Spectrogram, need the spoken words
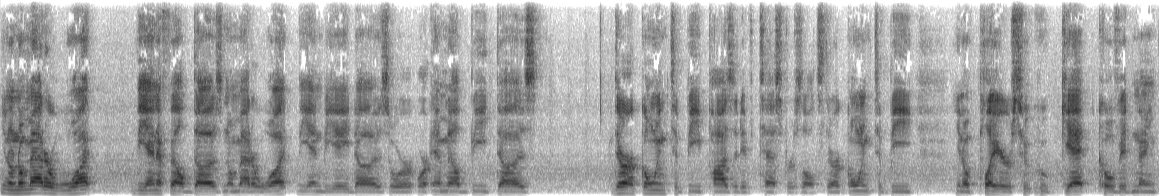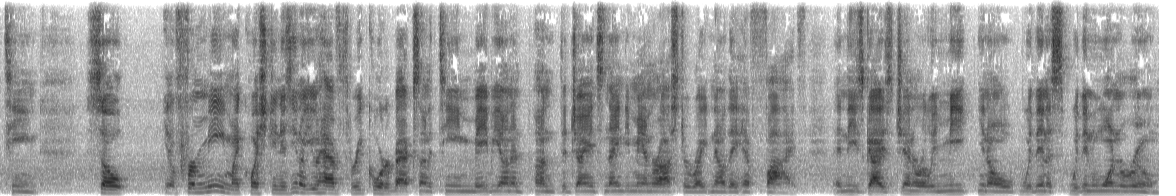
You know no matter what the nfl does no matter what the nba does or, or mlb does there are going to be positive test results. There are going to be you know players who, who get covid-19 so you know, for me, my question is, you know, you have three quarterbacks on a team. Maybe on a, on the Giants' 90-man roster right now, they have five, and these guys generally meet, you know, within a within one room.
